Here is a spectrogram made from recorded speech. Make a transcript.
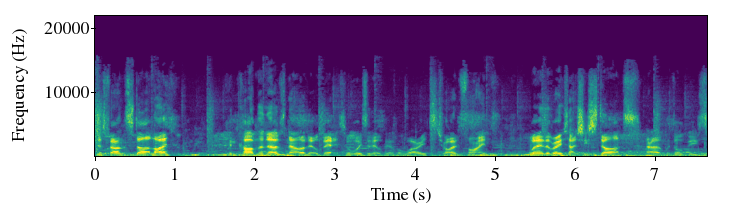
just found the start line. Can calm the nerves now a little bit. It's always a little bit of a worry to try and find where the race actually starts um, with all these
